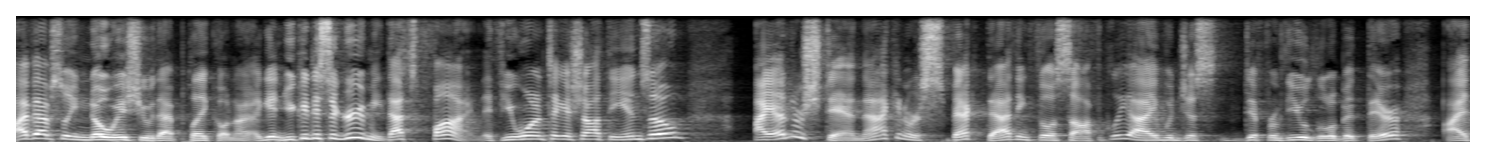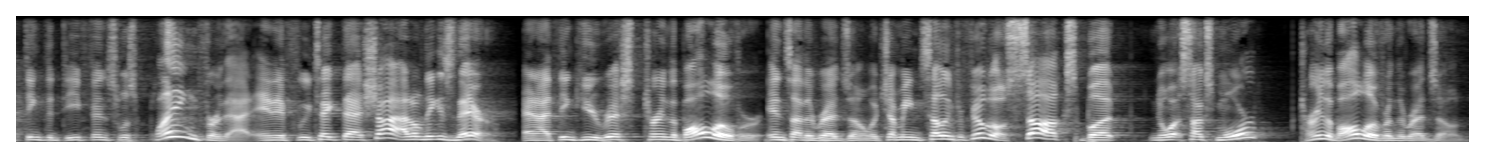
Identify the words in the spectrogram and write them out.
I have absolutely no issue with that play call. Now, again, you can disagree with me. That's fine. If you want to take a shot at the end zone, I understand that. I can respect that. I think philosophically, I would just differ with you a little bit there. I think the defense was playing for that. And if we take that shot, I don't think it's there. And I think you risk turning the ball over inside the red zone, which I mean, selling for field goals sucks, but you know what sucks more? Turning the ball over in the red zone.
